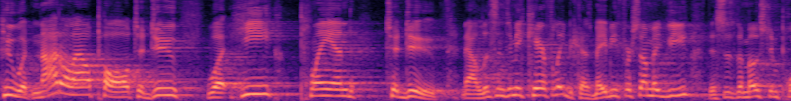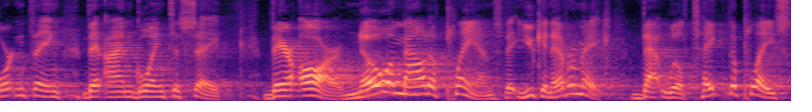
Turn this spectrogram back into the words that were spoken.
who would not allow Paul to do what he planned to do. Now, listen to me carefully because maybe for some of you, this is the most important thing that I'm going to say. There are no amount of plans that you can ever make that will take the place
